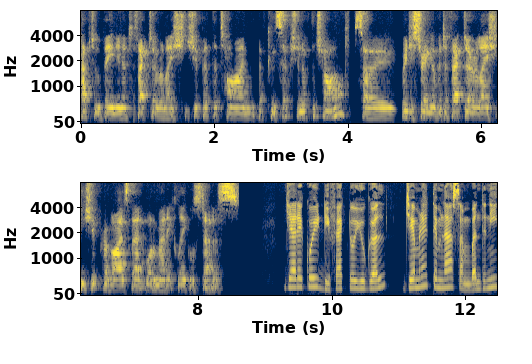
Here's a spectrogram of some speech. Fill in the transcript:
have to have been in a de facto relationship at the time of conception of the child. So, registering of a de facto relationship provides that automatic legal status. જ્યારે કોઈ ડિફેક્ટો યુગલ જેમણે તેમના સંબંધની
